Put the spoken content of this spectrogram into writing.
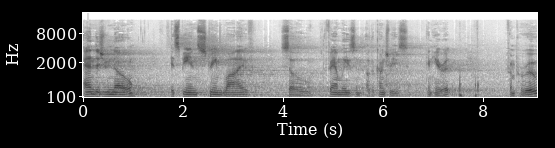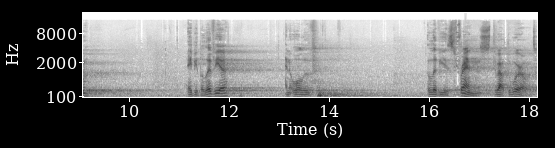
and as you know, it's being streamed live so families in other countries can hear it. From Peru, maybe Bolivia, and all of Olivia's friends throughout the world.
